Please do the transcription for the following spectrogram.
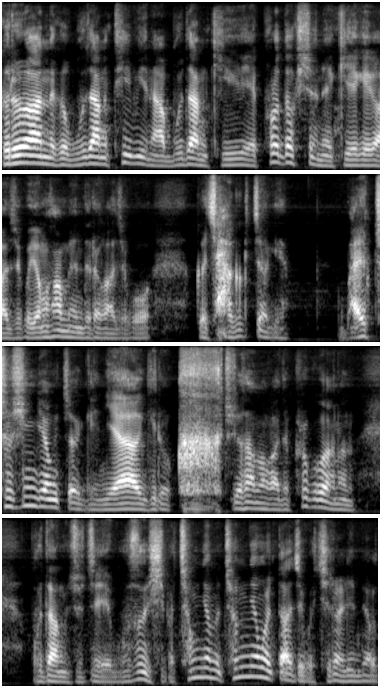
그러한 그 무당 TV나 무당 기획 프로덕션에 기획해 가지고 영상 만들어 가지고 그 자극적인 말초신경적인 이야기로 크 주제 삼아 가지고 풀고 가는 무당 주제에 무슨 씨발 청렴을 청렴을 따지고 지랄 인명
